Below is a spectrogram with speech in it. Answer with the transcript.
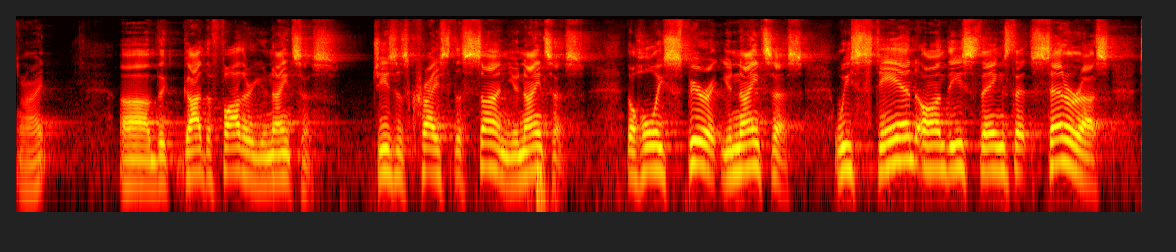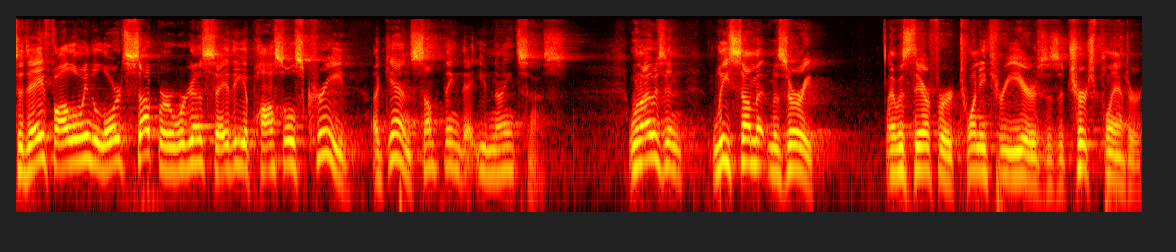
All right? Uh, the, God the Father unites us. Jesus Christ, the Son, unites us. The Holy Spirit unites us. We stand on these things that center us. Today, following the Lord's Supper, we're going to say the Apostles' Creed. Again, something that unites us. When I was in Lee Summit, Missouri, I was there for 23 years as a church planter.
